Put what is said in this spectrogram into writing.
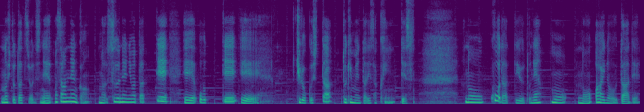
の人たちをですね、まあ、3年間、まあ、数年にわたって、えー、追って、えー、記録したドキュメンタリー作品です。あのコーダっていうとねもうの愛の歌で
